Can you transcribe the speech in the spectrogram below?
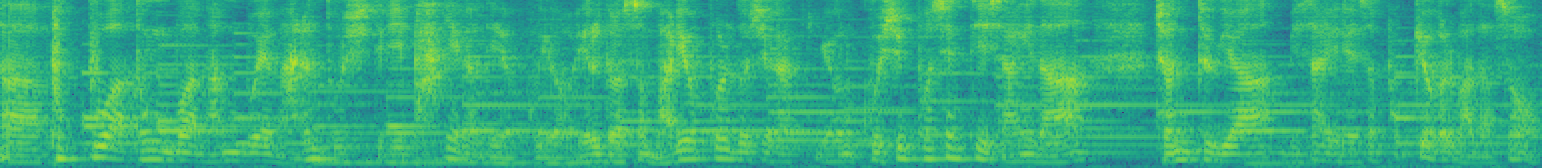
아, 북부와 동부와 남부의 많은 도시들이 파괴가 되었고요. 예를 들어서 마리오폴 도시 같은 경우는 90% 이상이 다 전투기와 미사일에서 폭격을 받아서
